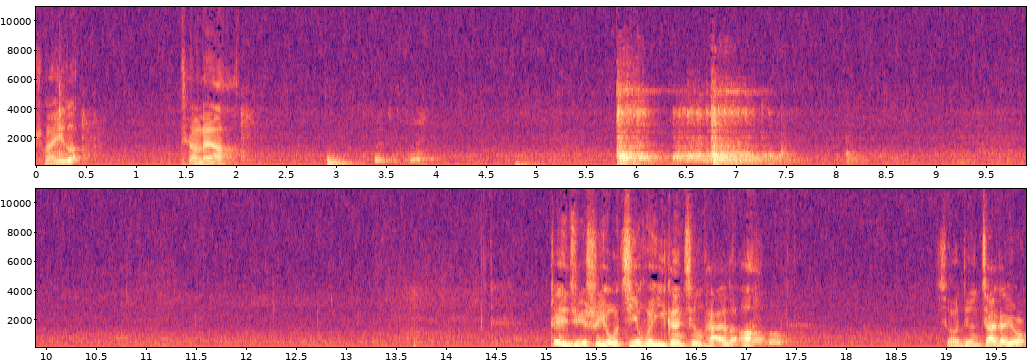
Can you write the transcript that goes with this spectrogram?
传一个，漂亮。这局是有机会一杆清台的啊，小丁加加油。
